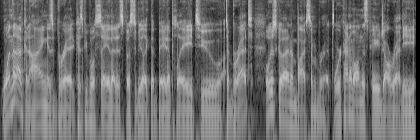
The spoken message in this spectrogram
One that I've been eyeing is Brit because people say that it's supposed to be like the beta play to to Brett. We'll just go ahead and buy some Brit. We're kind of on this page already.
